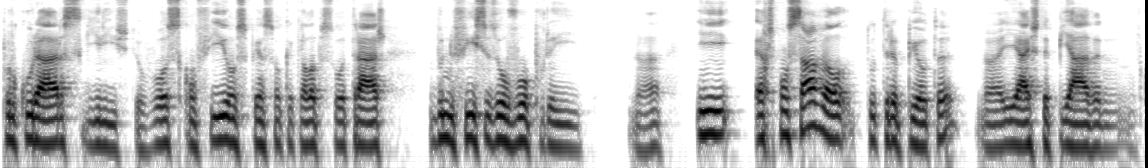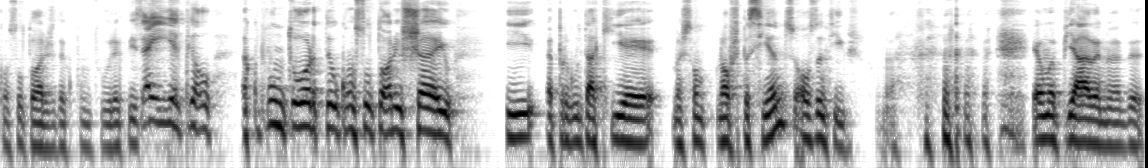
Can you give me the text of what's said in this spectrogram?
procurar seguir isto. Eu vou, se confiam, se pensam que aquela pessoa traz benefícios, eu vou por aí. Não é? E a responsável do terapeuta, é? e há esta piada nos consultórios de acupuntura que diz: Ei, aquele acupuntor tem o consultório cheio. E a pergunta aqui é: mas são novos pacientes ou os antigos? É? uma piada não é? de,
